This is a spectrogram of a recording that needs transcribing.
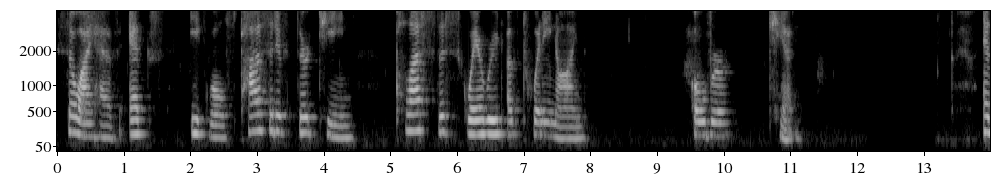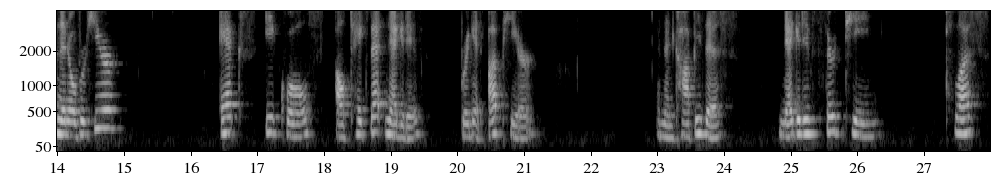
so I have x equals positive 13 plus the square root of 29 over 10. And then over here, x equals, I'll take that negative, bring it up here, and then copy this, negative 13 plus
